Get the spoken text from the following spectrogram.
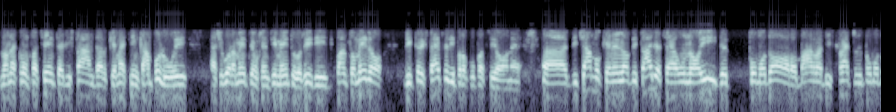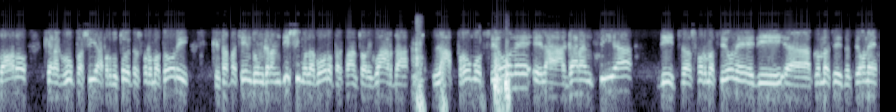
non è confacente agli standard che mette in campo lui, è sicuramente un sentimento così di quantomeno di tristezza e di preoccupazione. Uh, diciamo che nel nord Italia c'è un OI del pomodoro barra distretto di pomodoro che raggruppa sia produttori e trasformatori che sta facendo un grandissimo lavoro per quanto riguarda la promozione e la garanzia di trasformazione e di uh, commercializzazione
